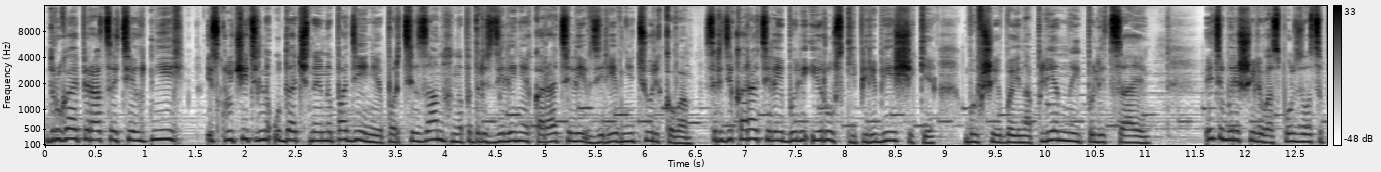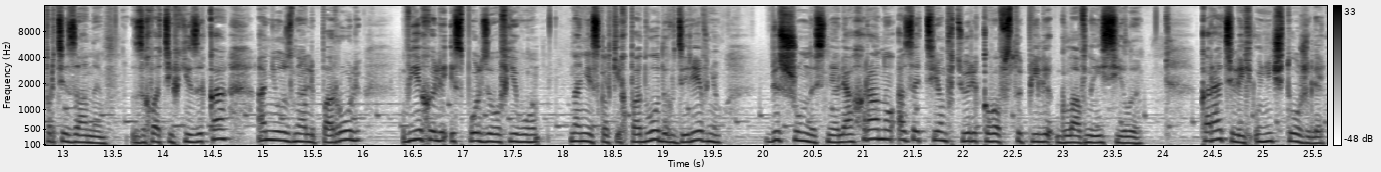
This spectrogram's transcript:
Другая операция тех дней Исключительно удачное нападение партизан на подразделение карателей в деревне Тюрикова. Среди карателей были и русские перебежчики, бывшие военнопленные, полицаи. Этим решили воспользоваться партизаны. Захватив языка, они узнали пароль, въехали, использовав его на нескольких подводах в деревню, бесшумно сняли охрану, а затем в Тюриково вступили главные силы. Карателей уничтожили,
